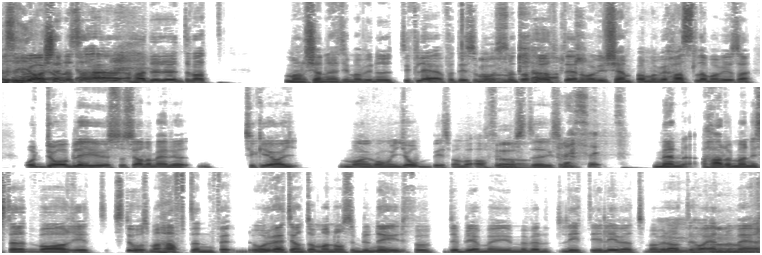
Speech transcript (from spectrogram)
Alltså Ja, jag känner så här, hade det inte varit man känner att man vill nå ut till fler för att det är så många som inte har hört det, man vill kämpa, man vill hustla, man vill så här. Och då blir ju sociala medier, tycker jag, många gånger jobbigt. Man bara, vi Ja. måste liksom... Men hade man istället varit stor, som man haft en, och det vet jag inte om man någonsin blir nöjd, för det blir man ju med väldigt lite i livet. Man vill Mm. alltid ha ännu mer.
